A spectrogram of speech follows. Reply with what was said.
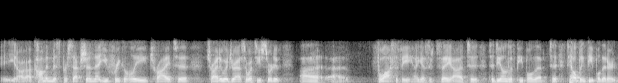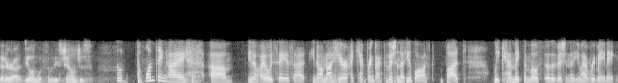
you know a common misperception that you frequently try to try to address, or what's your sort of uh, uh, philosophy, I guess I'd say, uh, to to dealing with people that to, to helping people that are that are uh, dealing with some of these challenges? So the one thing I um, you know I always say is that you know I'm not here. I can't bring back the vision that you've lost, but we can make the most of the vision that you have remaining.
